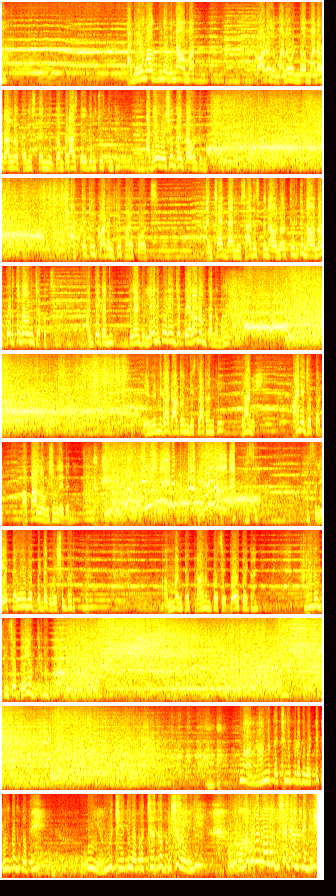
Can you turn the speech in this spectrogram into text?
అదేమవుతుందో విన్నావమ్మా? కోడలు మనవుడినో మనవరాలనో కనిస్తాను నువ్వు గంపడు ఆస్తి ఎదురు చూస్తుంటే అదేం విషయం కలిపా ఉంటుంది? అత్తకి కోడలికి పడకపోవచ్చు. అంచేత దాన్ని నువ్వు సాధిస్తున్నావునో తిడుతున్నావునో కొడుతున్నావని చెప్పొచ్చు. అంతేగాని ఇలాంటి లేనిపోయి అని చెప్తే ఎలా నమ్ముతానమ్మా? వెళ్ళిందిగా డాక్టర్ని తీసుకురావడానికి రాని. ఆయనే చెప్తాడు. ఆ పాలలో విషయం లేదని. అసలు అసలు ఏ తల్లైనా బిడ్డకు విషం పెడుతుందా? అమ్మంటే ప్రాణం పోసే దేవతే కాని ప్రాణం తీసే దెయ్యం మా నాన్న తెచ్చినప్పుడు అది వట్టి కుంకుమ పువ్వే. మీ అమ్మ చేతిలోకి వచ్చాక విషమైంది ఆవిడ దాంట్లో విషం కలిపింది.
